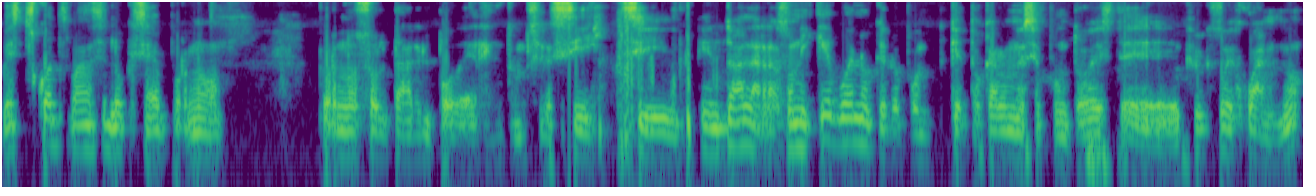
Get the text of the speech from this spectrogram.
estos cuates van a hacer lo que sea por no por no soltar el poder. Entonces, sí, sí, tiene toda la razón. Y qué bueno que, lo, que tocaron ese punto. Este, creo que fue Juan, ¿no?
